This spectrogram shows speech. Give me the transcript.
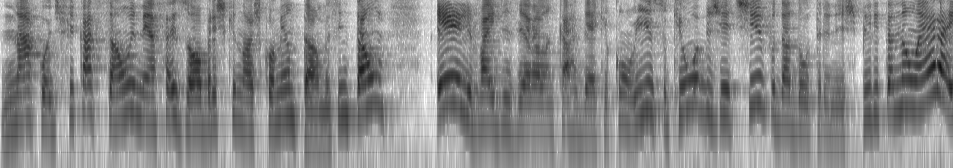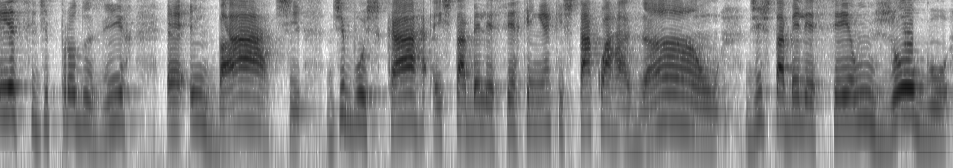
na codificação e nessas obras que nós comentamos. Então, ele vai dizer, Allan Kardec, com isso, que o objetivo da doutrina espírita não era esse de produzir é, embate, de buscar estabelecer quem é que está com a razão, de estabelecer um jogo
